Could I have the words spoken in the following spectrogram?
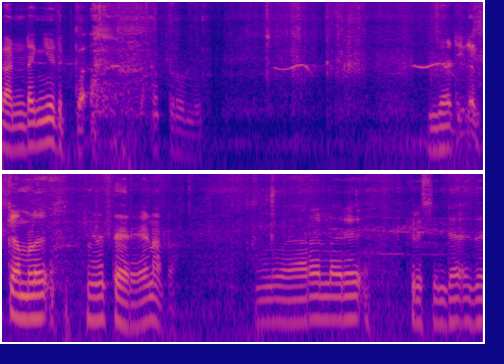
കണ്ടെങ്കിൽ എടുക്കുക അത്രേ ഉള്ളൂ. ഇതിന്റെ അടിയിലൊക്കെ നമ്മൾ ഇങ്ങനെ തിരയണം കേട്ടോ. നമ്മൾ വേറെ ഉള്ളൊരു കൃഷിന്റെ ഇത്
